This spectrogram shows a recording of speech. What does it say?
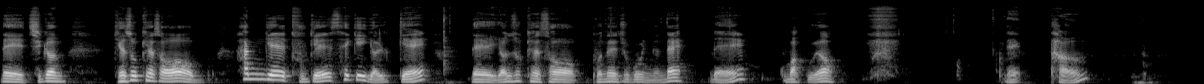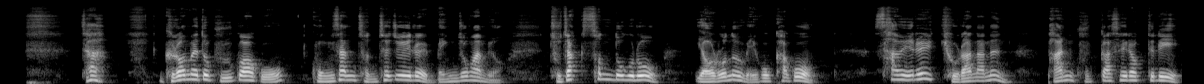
네, 지금 계속해서 한 개, 두 개, 세 개, 열 개, 네, 연속해서 보내주고 있는데, 네, 고맙고요. 네, 다음. 자, 그럼에도 불구하고 공산 전체주의를 맹종하며 조작 선동으로 여론을 왜곡하고 사회를 교란하는 반국가 세력들이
